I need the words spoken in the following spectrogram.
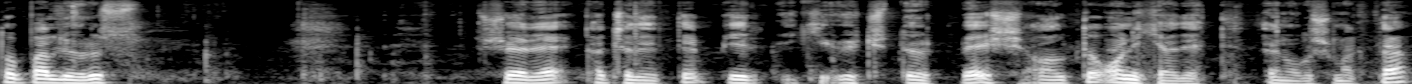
Toparlıyoruz. Şöyle kaç adetti? 1, 2, 3, 4, 5, 6, 12 adetten oluşmakta.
